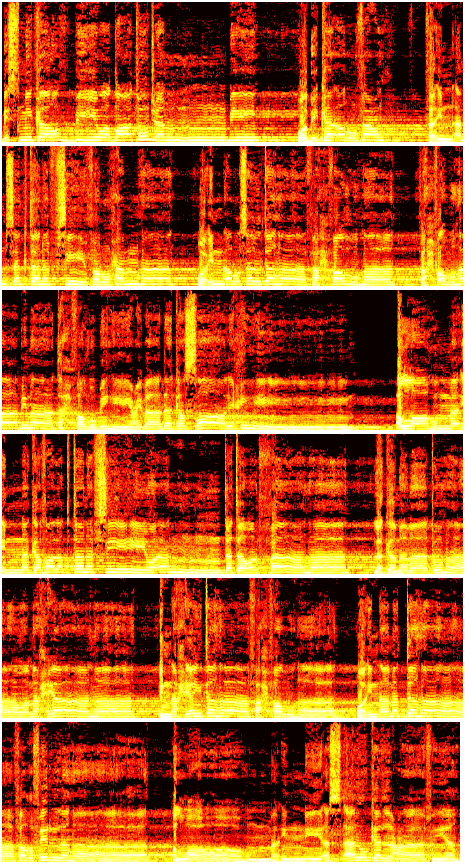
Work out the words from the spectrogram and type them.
باسمك ربي وضعت جنبي وبك أرفعه فإن أمسكت نفسي فارحمها وإن أرسلتها فاحفظها فاحفظها بما تحفظ به عبادك الصالحين. اللهم إنك خلقت نفسي وأنت توفاها لك مماتها ومحياها. إن أحييتها فاحفظها وإن أمتها فاغفر لها. اللهم إني أسألك العافية.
